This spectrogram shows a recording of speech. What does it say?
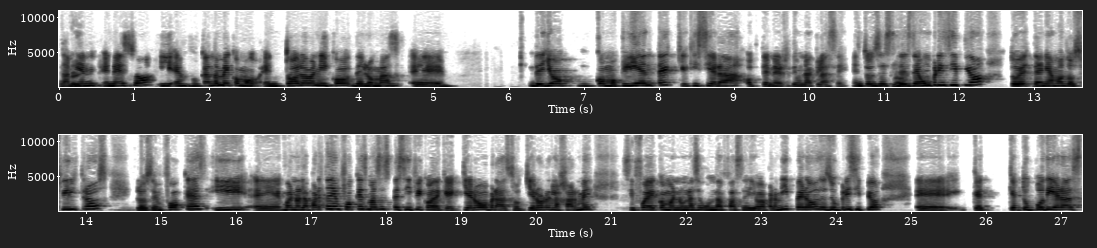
También en eso y enfocándome como en todo el abanico de lo más... Eh, de yo como cliente que quisiera obtener de una clase. Entonces, desde un principio teníamos los filtros, los enfoques y, eh, bueno, la parte de enfoques más específico de que quiero brazo, quiero relajarme, sí fue como en una segunda fase de yoga para mí, pero desde un principio eh, que, que, tú pudieras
